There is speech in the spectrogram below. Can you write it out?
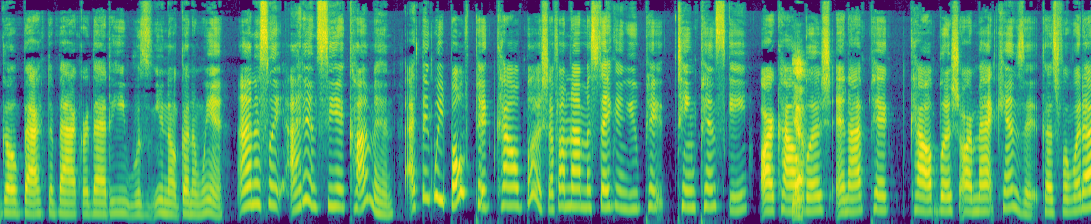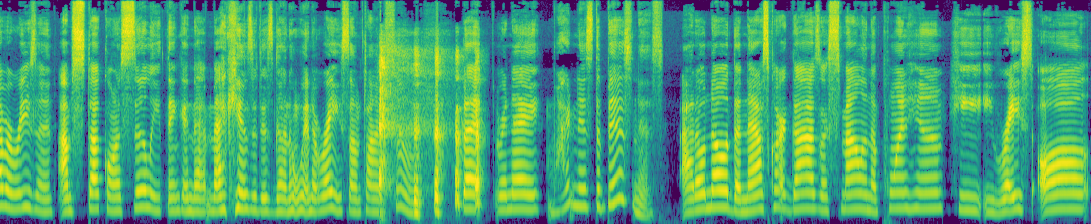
go back to back or that he was, you know, going to win. Honestly, I didn't see it coming. I think we both picked Kyle Busch. If I'm not mistaken, you picked Team Penske or Kyle Yeah. Busch, and I picked Kyle Busch or Matt Kenseth because for whatever reason, I'm stuck on silly thinking that Matt Kenseth is going to win a race sometime soon. but Renee, Martin is the business. I don't know. The NASCAR guys are smiling upon him. He erased all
